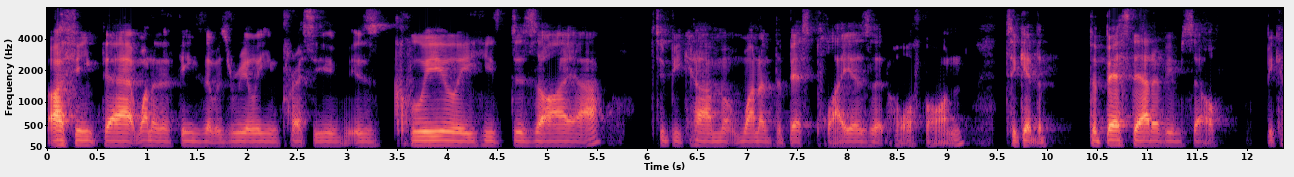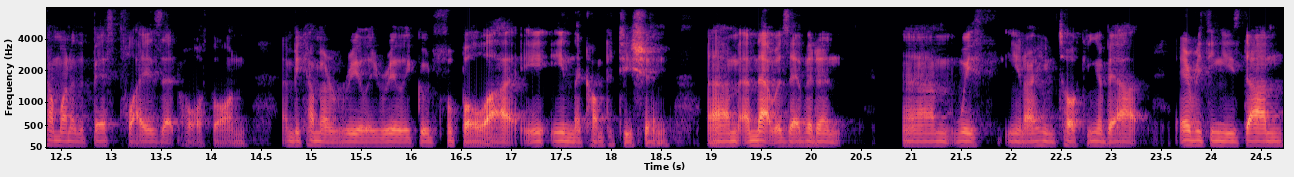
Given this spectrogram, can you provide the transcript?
I think that one of the things that was really impressive is clearly his desire to become one of the best players at Hawthorn, to get the, the best out of himself, become one of the best players at Hawthorn, and become a really, really good footballer in, in the competition. Um, and that was evident um, with you know him talking about everything he's done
